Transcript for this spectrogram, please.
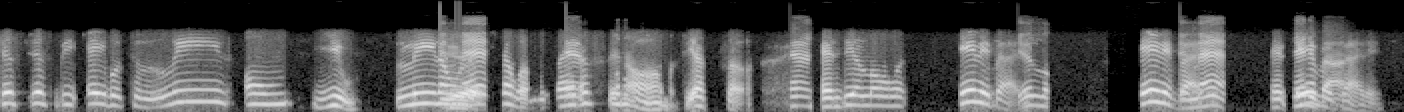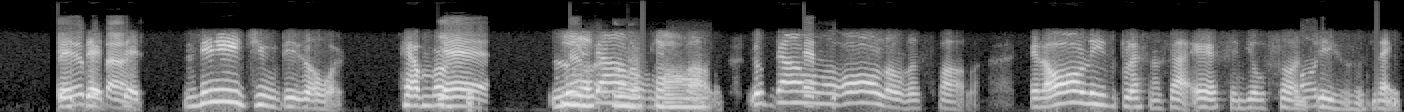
just just be able to lean on you. Lean on Amen. that everlasting arms. Yes, sir. yes, And dear Lord, anybody, dear Lord. anybody, Amen. and Anybody. everybody that, that Everybody. that needs you, dear Lord, have mercy. Yes, Look Yes, down Lord on us, Father. Look down Yes. on all of us, Father. And all these blessings I ask in your Son Oh, Jesus' name.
